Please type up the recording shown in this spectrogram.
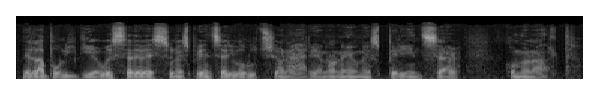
della politica. Questa deve essere un'esperienza rivoluzionaria, non è un'esperienza come un'altra.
